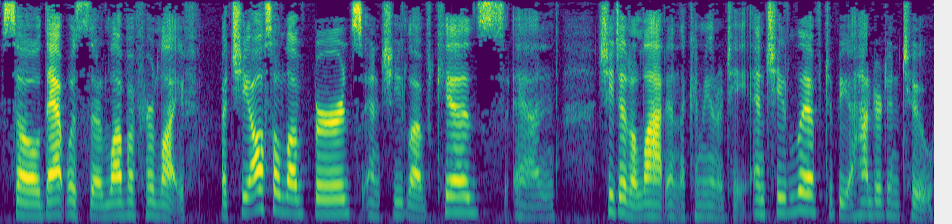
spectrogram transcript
So that was the love of her life. But she also loved birds and she loved kids and she did a lot in the community. And she lived to be 102.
